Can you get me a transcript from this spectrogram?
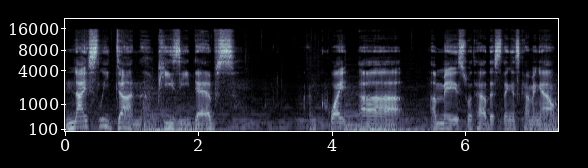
Nicely done, PZ devs. I'm quite uh, amazed with how this thing is coming out.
